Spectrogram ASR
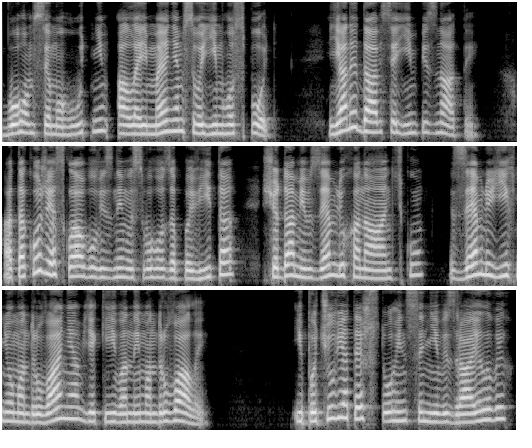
Богом всемогутнім, але іменем своїм Господь. Я не дався їм пізнати. А також я склав був із ними свого заповіта, що дам їм землю ханаанську, землю їхнього мандрування, в якій вони мандрували. І почув я теж стогін синів Ізраїлевих,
